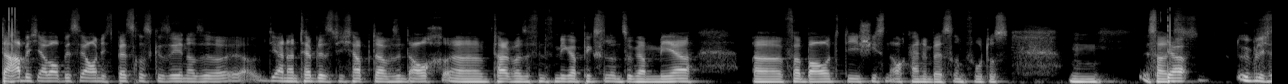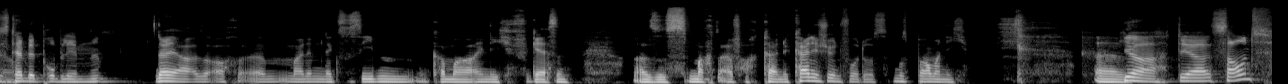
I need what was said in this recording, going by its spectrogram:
Da habe ich aber auch bisher auch nichts Besseres gesehen. Also, die anderen Tablets, die ich habe, da sind auch äh, teilweise 5 Megapixel und sogar mehr äh, verbaut. Die schießen auch keine besseren Fotos. Hm, ist halt ja. übliches ja. Tablet-Problem, ne? Naja, also auch ähm, meinem Nexus 7 kann man eigentlich vergessen. Also es macht einfach keine, keine schönen Fotos. Muss, braucht man nicht. Ähm, ja, der Sound,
